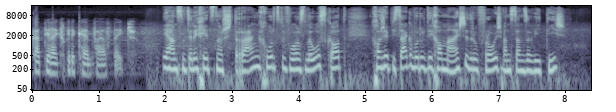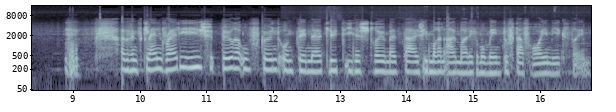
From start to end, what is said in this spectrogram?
gerade direkt bei der Campfire Stage. Wir haben es natürlich jetzt noch streng, kurz bevor es losgeht. Kannst du etwas sagen, wo du dich am meisten darauf freust, wenn es dann so weit ist? Also wenn das Gelände ready ist, die Türen aufgehen und dann äh, die Leute reinströmen, da ist immer ein einmaliger Moment, auf den freue ich mich extrem.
